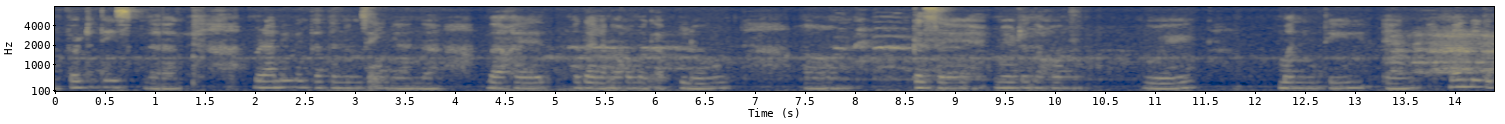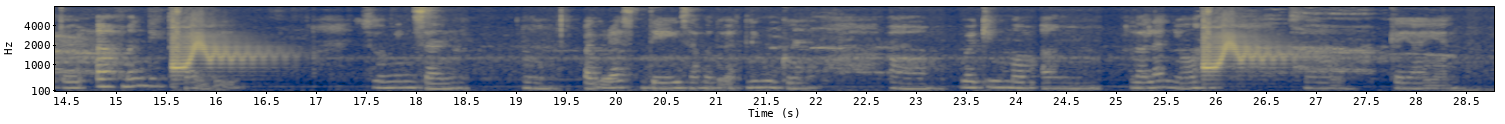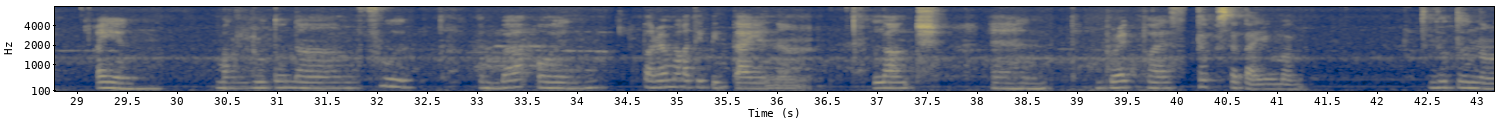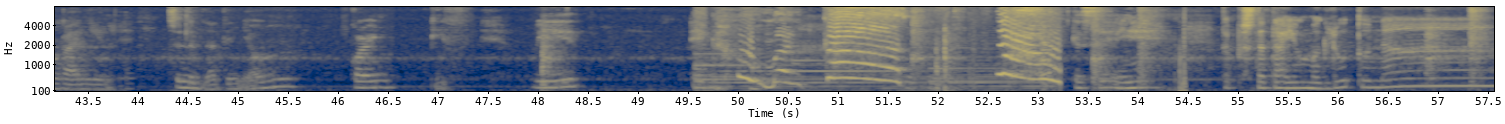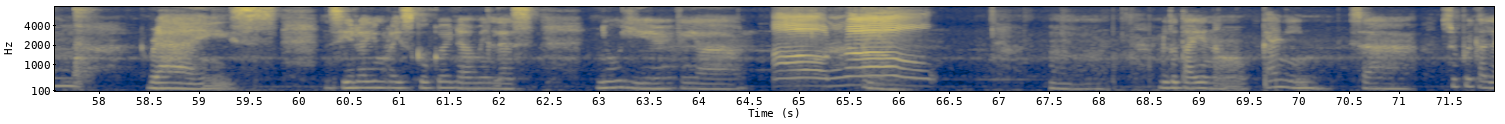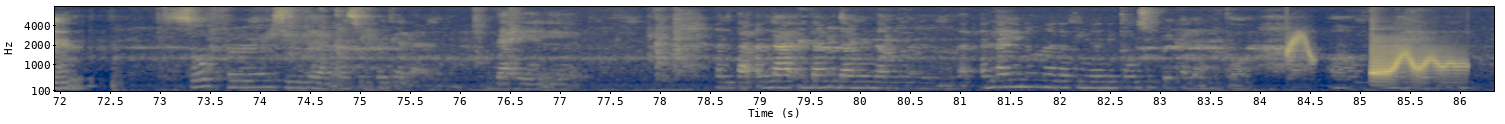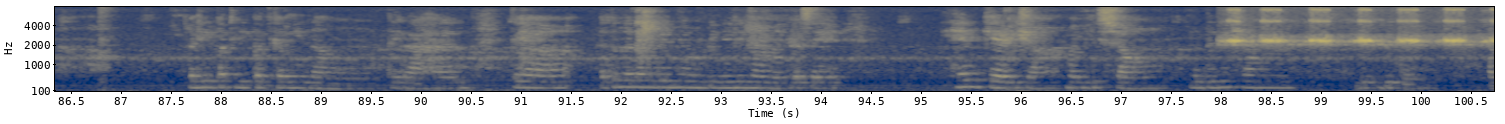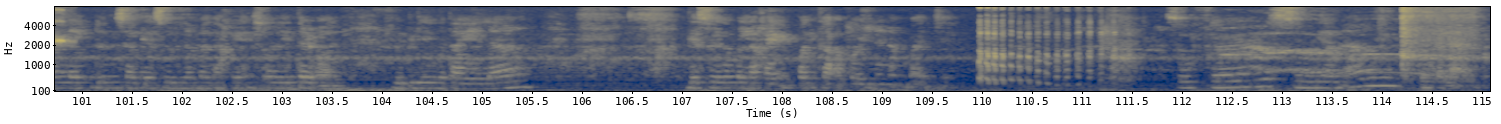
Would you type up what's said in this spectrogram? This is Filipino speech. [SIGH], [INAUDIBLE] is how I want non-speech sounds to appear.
For today's vlog, maraming nagtatanong sa inyo na bakit madalang ako mag-upload. Um, kasi meron akong work Monday and Monday to Thursday, ah, Monday to Friday. So, minsan, um, pag rest day, Sabado at Linggo, um, working mom ang lola nyo. [LAUGHS] So, kaya yan. Ayan. Magluluto ng food, pambaon, para makatipid tayo ng lunch and breakfast. Tapos na tayong magluto ng kanin. Sunod natin yung corned beef with egg. Oh my God! Wow! Kasi, tapos na tayong magluto ng rice. Nasira yung rice cooker namin last New Year, kaya... Oh no! Mm, luto tayo ng kanin sa Super Kalan. So first, simulan ang Super Kalan. Dahil ang, ta- ang, la- ang dami-dami ng ang layo ng naratingan nitong Super Kalan nito. Um, palipat-lipat kami ng tirahan. Kaya, ito na lang din yung binili namin kasi hand carry siya. Mabilis siyang, madali siyang bitbitin. Unlike dun sa gasol na malaki. So, later on, bibili na tayo ng gasol na malaki pagka-afford na ng budget. So, first, sundian ang tekalan.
